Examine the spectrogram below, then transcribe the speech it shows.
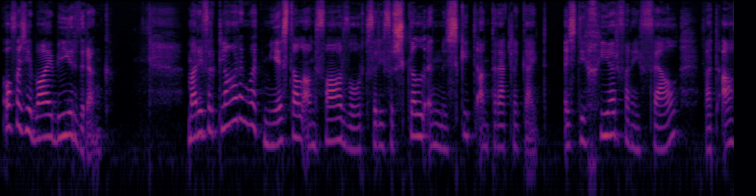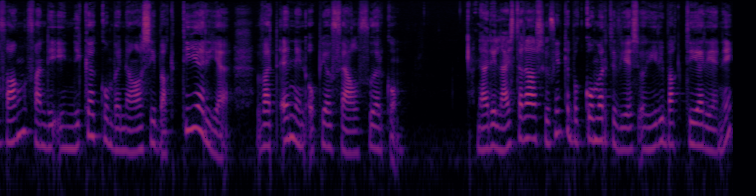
of as jy baie bier drink? Maar die verklaring wat meestal aanvaar word vir die verskil in muskiet aantreklikheid is die geur van die vel wat afhang van die unieke kombinasie bakterieë wat in en op jou vel voorkom. Nou die luisteraars hoef nie te bekommerd te wees oor hierdie bakterieë nie.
